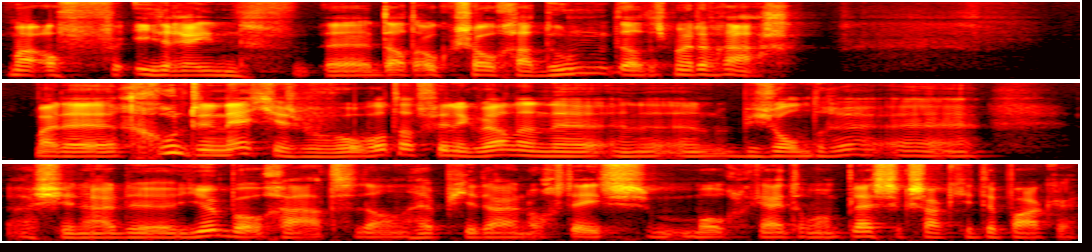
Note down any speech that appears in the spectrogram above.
maar of iedereen dat ook zo gaat doen, dat is maar de vraag. Maar de groentenetjes bijvoorbeeld, dat vind ik wel een, eh, een, een bijzondere. Als je naar de Jumbo gaat, dan heb je daar nog steeds mogelijkheid om een plastic zakje te pakken.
